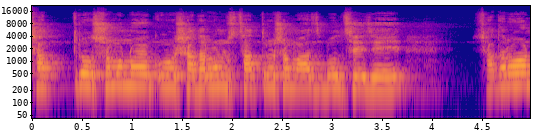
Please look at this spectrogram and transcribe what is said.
ছাত্র সমন্বয়ক ও সাধারণ ছাত্র সমাজ বলছে যে সাধারণ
